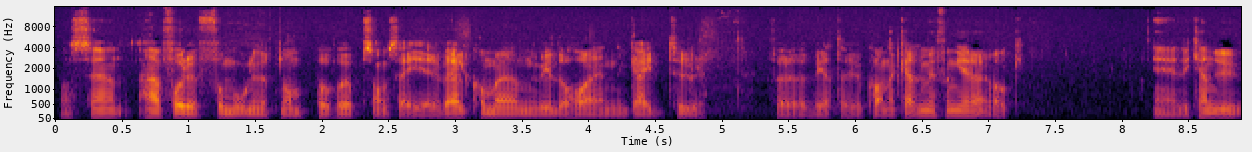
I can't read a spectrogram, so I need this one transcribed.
och sen, här får du förmodligen upp någon pop-up som säger Välkommen, vill du ha en guidetur för att veta hur Khan Academy fungerar och eh, det kan du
